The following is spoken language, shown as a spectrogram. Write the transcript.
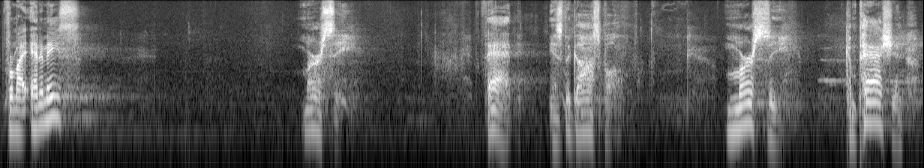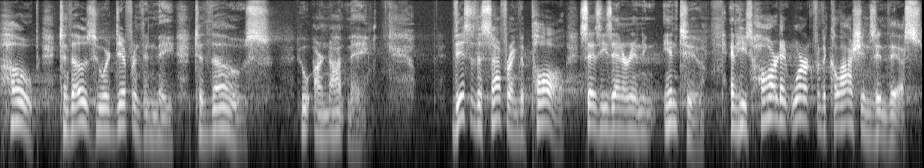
For my enemies, mercy. That is the gospel mercy, compassion, hope to those who are different than me, to those who are not me. This is the suffering that Paul says he's entering into. And he's hard at work for the Colossians in this.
